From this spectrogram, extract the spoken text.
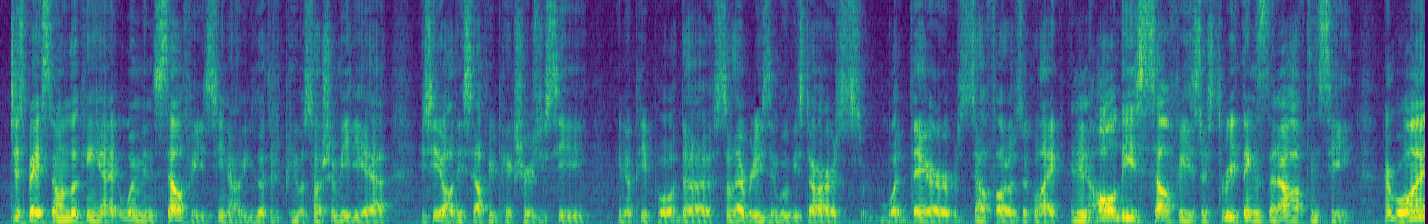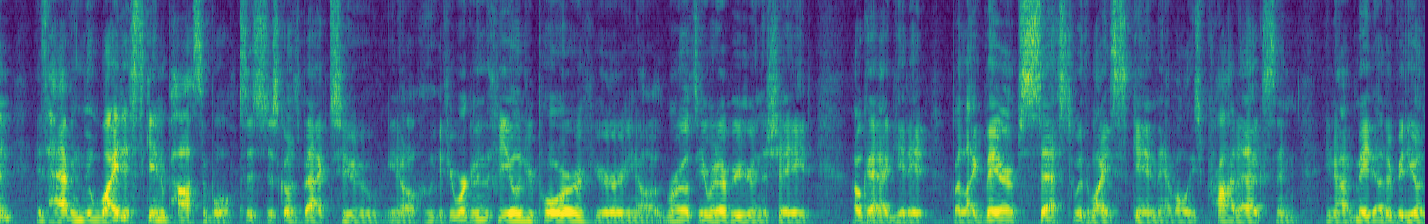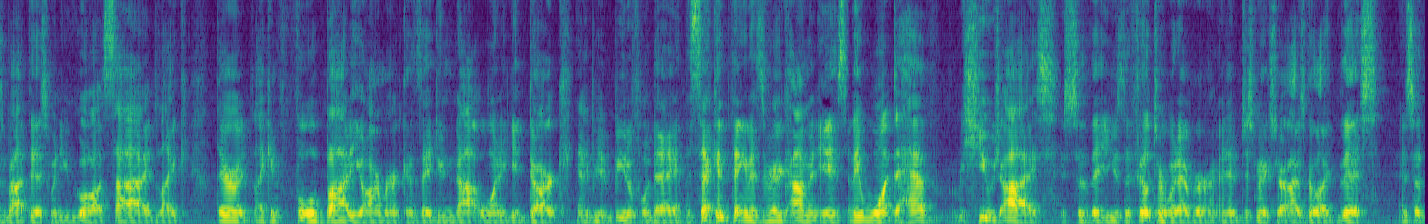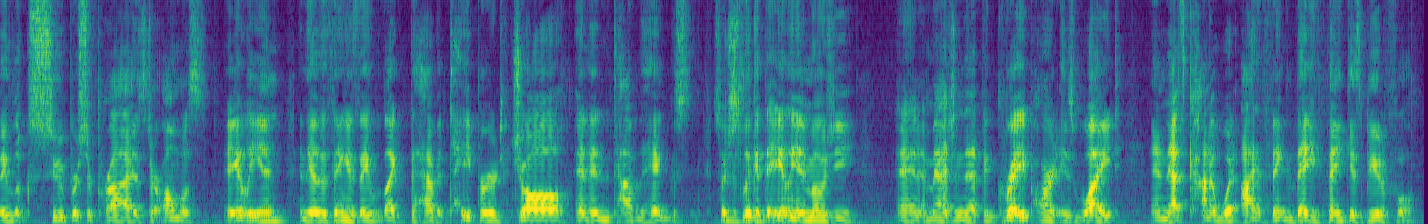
just based on looking at women's selfies. You know, you go through people's social media, you see all these selfie pictures, you see, you know, people, the celebrities and movie stars, what their self photos look like. And in all these selfies, there's three things that I often see. Number one is having the whitest skin possible. This just goes back to, you know, if you're working in the field, you're poor. If you're, you know, royalty or whatever, you're in the shade okay, I get it. But like they're obsessed with white skin. They have all these products and you know, I've made other videos about this when you go outside, like they're like in full body armor because they do not want to get dark and it'd be a beautiful day. The second thing that's very common is they want to have huge eyes. So they use the filter or whatever and it just makes their eyes go like this. And so they look super surprised or almost alien. And the other thing is they like to have a tapered jaw and then the top of the head. So just look at the alien emoji and imagine that the gray part is white and that's kind of what I think they think is beautiful.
